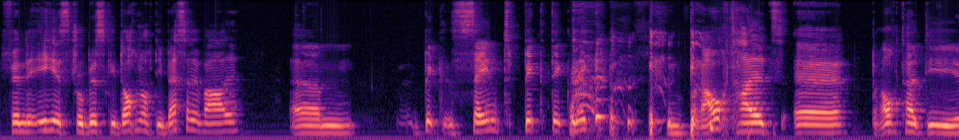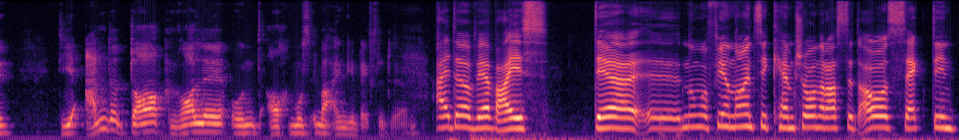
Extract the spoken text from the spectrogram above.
finde ich, ist Trubisky doch noch die bessere Wahl. Ähm, Big Saint Big Dick Nick braucht halt, äh, braucht halt die, die Underdog-Rolle und auch muss immer eingewechselt werden. Alter, wer weiß. Der äh, Nummer 94, Cam John, rastet aus, sackt den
